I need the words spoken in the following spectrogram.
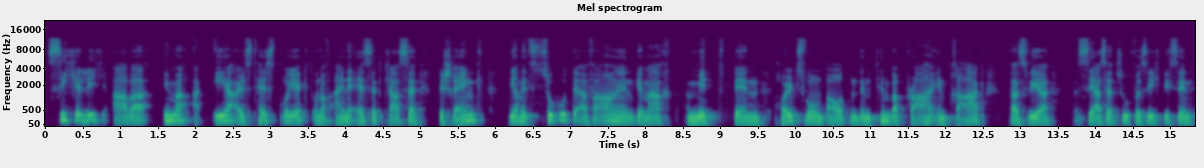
sicherlich aber immer eher als Testprojekt und auf eine Assetklasse beschränkt. Wir haben jetzt so gute Erfahrungen gemacht mit den Holzwohnbauten, dem Timber Praha in Prag, dass wir sehr, sehr zuversichtlich sind,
